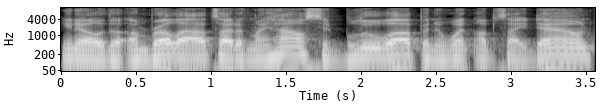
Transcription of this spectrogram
you know, the umbrella outside of my house it blew up and it went upside down.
